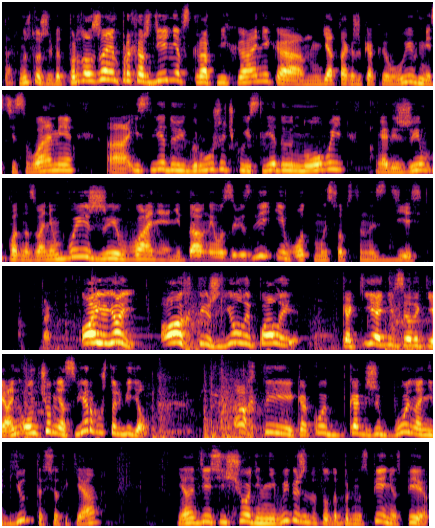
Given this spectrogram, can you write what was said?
Так, ну что ж, ребят, продолжаем прохождение в скраб механика. Я так же, как и вы, вместе с вами а, исследую игрушечку, исследую новый режим под названием выживание. Недавно его завезли, и вот мы, собственно, здесь. Так, ой-ой-ой, ох ты ж, елы-палы, какие они все-таки. Он что, меня сверху, что ли, видел? Ах ты, какой, как же больно они бьют-то все-таки, а. Я надеюсь, еще один не выбежит оттуда. Блин, успею, не успею.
